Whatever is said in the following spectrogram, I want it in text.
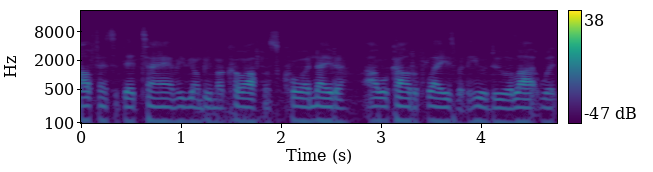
offense at that time. He's going to be my co-offense coordinator. I will call the plays, but he will do a lot with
